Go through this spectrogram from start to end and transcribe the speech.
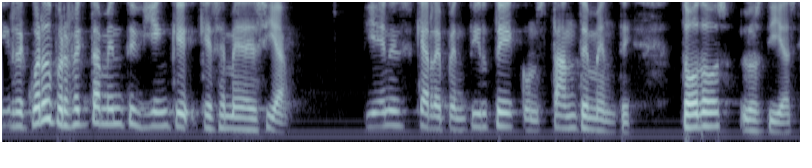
Y recuerdo perfectamente bien que, que se me decía, tienes que arrepentirte constantemente, todos los días.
